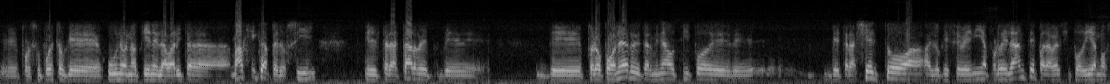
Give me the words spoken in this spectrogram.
eh, por supuesto que uno no tiene la varita mágica, pero sí el tratar de, de, proponer determinado tipo de, de, trayecto a, lo que se venía por delante para ver si podíamos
